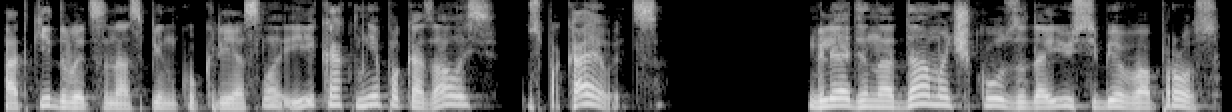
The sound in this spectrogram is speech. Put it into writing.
откидывается на спинку кресла и, как мне показалось, успокаивается. Глядя на дамочку, задаю себе вопрос,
